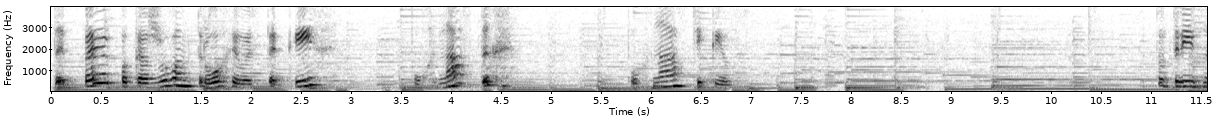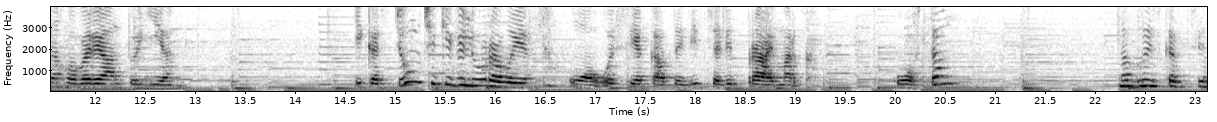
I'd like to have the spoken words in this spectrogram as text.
тепер покажу вам трохи ось таких пухнастих пухнастиків. Тут різного варіанту є. І костюмчики велюрові. О, ось яка, дивіться, від Primark кофта на блискавці.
